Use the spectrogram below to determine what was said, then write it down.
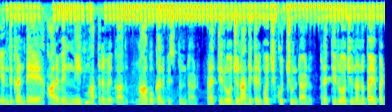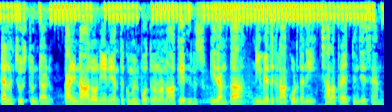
ఎందుకంటే అరవింద్ నీకు మాత్రమే కాదు నాకు కనిపిస్తుంటాడు. ప్రతిరోజు నా దగ్గరికి వచ్చి కూర్చుంటాడు. ప్రతిరోజు నన్ను భయపెట్టాలని చూస్తుంటాడు. కానీ నాలో నేను ఎంత కుమిలిపోతున్నానో నాకే తెలుసు. ఇదంతా నీ మీదకి రాకూడదని చాలా ప్రయత్నం చేశాను.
